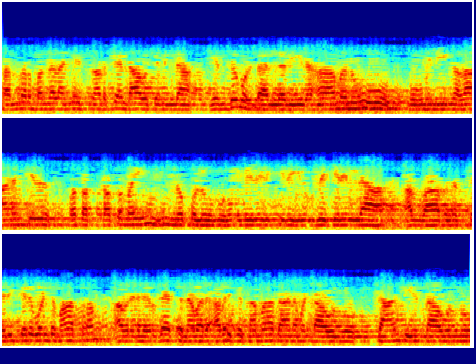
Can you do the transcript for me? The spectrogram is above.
സന്ദർഭങ്ങൾ അന്വേഷിച്ച് നടക്കേണ്ട ആവശ്യമില്ല. എന്തുകൊണ്ടല്ല വീണ ആമനൂ ഭൂമിനീങ്ങളാണെങ്കിൽ അള്ളാഹുനെ സ്മരിക്കൽ കൊണ്ട് മാത്രം അവരുടെ ഹൃദയത്തിന് അവർ അവർക്ക് സമാധാനം ഉണ്ടാവുന്നു ശാന്തി ഉണ്ടാവുന്നു.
